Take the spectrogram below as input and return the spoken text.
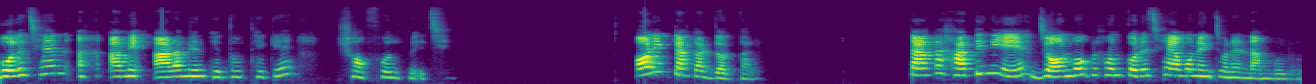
বলেছেন, আমি আরামের ভেতর থেকে সফল হয়েছি। অনেক টাকার দরকার। টাকা হাতে নিয়ে জন্মগ্রহণ করেছে এমন একজনের নাম বলুন।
